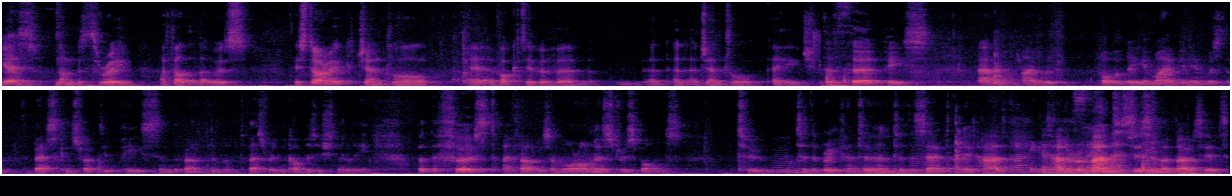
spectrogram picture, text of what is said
they? Yes. Number three, I felt that that was historic, gentle, uh, evocative of a, a, a, a gentle age. The third piece, um, I would probably, in my opinion, was the, the best constructed piece and the, the, the best written compositionally. But the first, I felt, was a more honest response to Mm. to the brief and to and to the scent, and it had it had a feel the same, romanticism about it,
